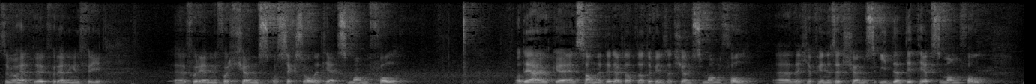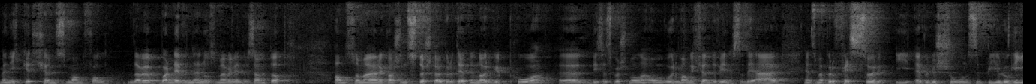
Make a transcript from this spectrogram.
som jo heter Foreningen FRI Forening Foreningen for kjønns- og seksualitetsmangfold. Og det er jo ikke en sannhet i det hele tatt at det finnes et kjønnsmangfold. Eh, det finnes et kjønnsidentitetsmangfold, men ikke et kjønnsmangfold. Da vil jeg bare nevne noe som er veldig interessant. at han som er kanskje den største autoriteten i Norge på eh, disse spørsmålene om hvor mange kjønn det finnes. Det er en som er professor i evolusjonsbiologi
